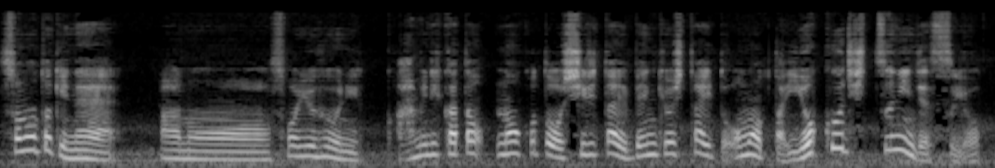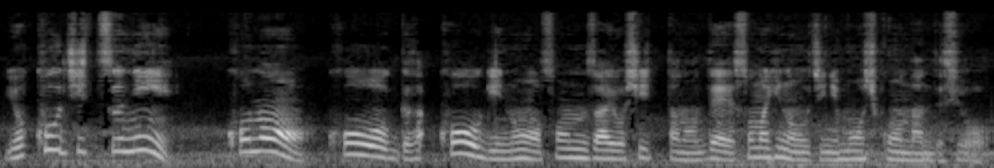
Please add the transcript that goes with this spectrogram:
その時ね、あのー、そういう風にアメリカのことを知りたい、勉強したいと思った翌日にですよ。翌日に、この講義の存在を知ったので、その日のうちに申し込んだんですよ。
